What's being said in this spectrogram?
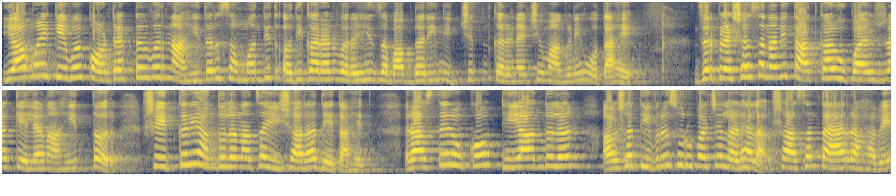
यामुळे केवळ कॉन्ट्रॅक्टरवर नाही तर संबंधित अधिकाऱ्यांवरही जबाबदारी निश्चित करण्याची मागणी होत आहे. जर प्रशासनाने तात्काळ उपाययोजना केल्या नाहीत तर शेतकरी आंदोलनाचा इशारा देत आहेत. रास्ते रोको ठिय्या आंदोलन अशा तीव्र स्वरूपाच्या लढ्याला शासन तयार राहावे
